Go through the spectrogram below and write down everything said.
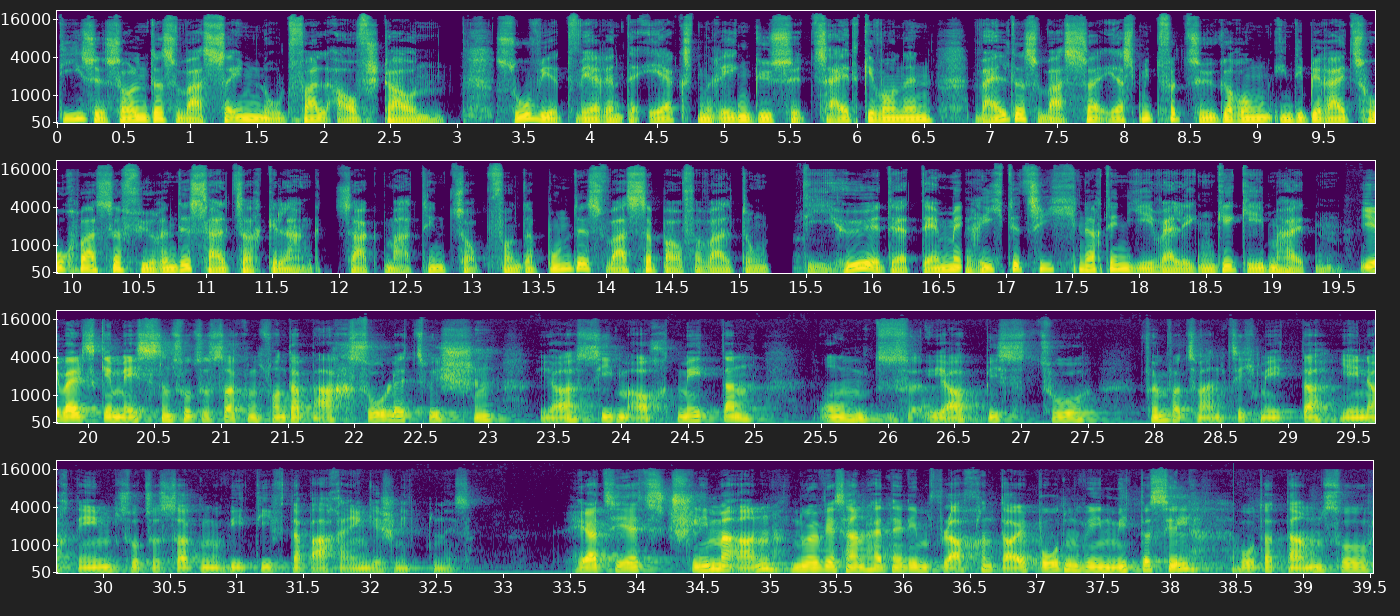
Diese sollen das Wasser im Notfall aufstauen. So wird während der ärgsten Regengüsse Zeit gewonnen, weil das Wasser erst mit Verzögerung in die bereits hochwasserführende Salzach gelangt, sagt Martin Zopp von der Bundeswasserbauverwaltung. Die Höhe der Dämme richtet sich nach den jeweiligen Gegebenheiten. Jeweils gemessen sozusagen von der Bachsohle zwischen ja, 7, 8 Metern und ja, bis zu 25 Meter, je nachdem sozusagen, wie tief der Bach eingeschnitten ist. Hört sich jetzt schlimmer an, nur wir sind halt nicht im flachen Talboden wie in Mittersill, wo der Damm so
